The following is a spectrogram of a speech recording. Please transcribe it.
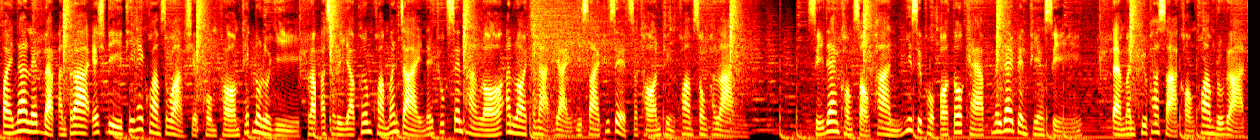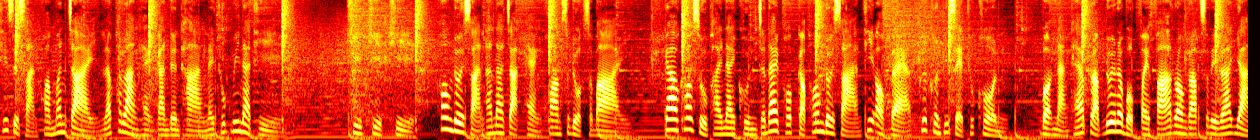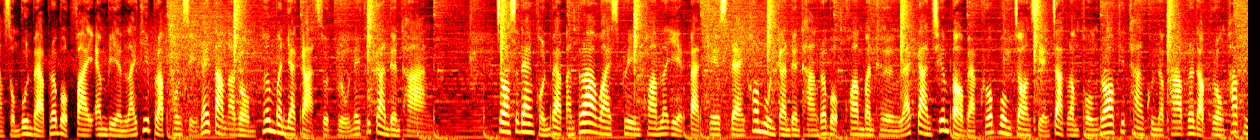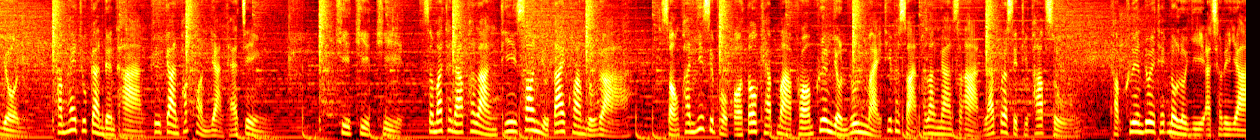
ไฟหน้าเลดแบบอันตรา HD ที่ให้ความสว่างเฉียบคมพร้อมเทคโนโลยี ปรับอัจฉริยะเพิ่มความมั่นใจในทุกเส้นทางล้ออันลอยขนาดใหญ่ดีไซน์พิเศษสะท้อนถึงความทรงพลัง สีแดงของ 2026 Auto Cap ไม่ได้เป็นเพียงสี แต่มันคือภาษาของความหรูหราที่สื่อสารความมั่นใจ และพลังแห่งการเดินทางในทุกวินาทีขีดขีดขีดห้องโดยสารอาณาจักรแห่งความสะดวกสบาย ก้าวเข้าสู่ภายในคุณจะได้พบกับห้องโดยสารที่ออกแบบเพื่อคนพิเศษทุกคนเบาะหนังแท้ปรับด้วยระบบไฟฟ้ารองรับสรีระอย่างสมบูรณ์แบบระบบไฟแอมเบียนไลท์ที่ปรับโทนสีได้ตามอารมณ์เพิ่มบรรยากาศสุดหรูในทุกการเดินทาง จอแสดงผลแบบอันตราไวสกรีนความละเอียด 8K แสดงข้อมูลการเดินทางระบบความบันเทิง และการเชื่อมต่อแบบครบวงจรเสียงจากลำโพงรอบทิศทางคุณภาพระดับโรงภาพยนตร์ทำให้ทุกการเดินทางคือการพักผ่อนอย่างแท้จริง ขีดขีดขีด สมรรถนะพลังที่ซ่อนอยู่ใต้ความหรูหรา 2026 Auto Cap มาพร้อมเครื่องยนต์รุ่นใหม่ที่ผสานพลังงานสะอาดและประสิทธิภาพสูง ขับเคลื่อนด้วยเทคโนโลยีอัจฉริยะ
